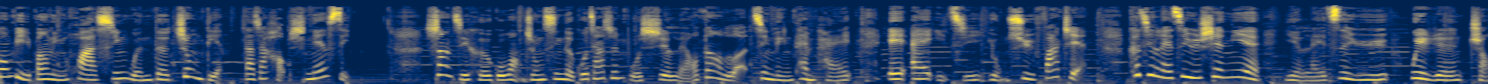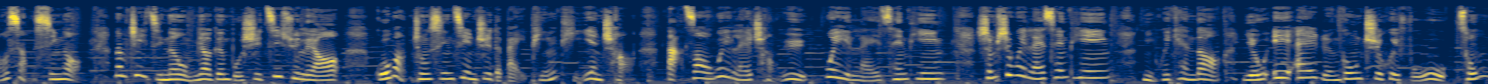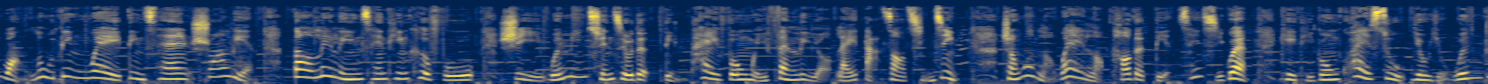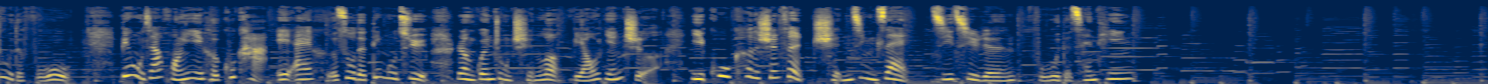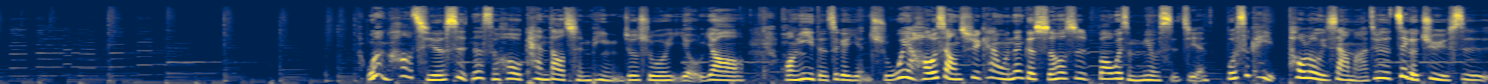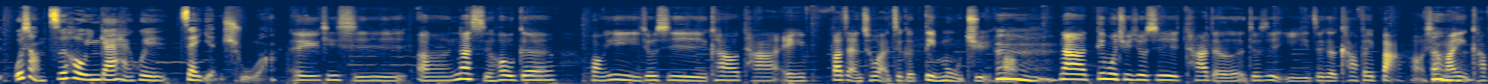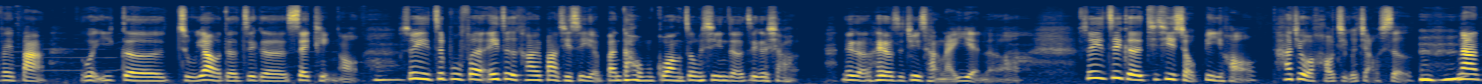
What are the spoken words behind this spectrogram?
光笔帮您画新闻的重点。大家好，我是 Nancy。上集和国网中心的郭家珍博士聊到了近零碳排、AI 以及永续发展。科技来自于善念，也来自于为人着想的心哦。那么这一集呢，我们要跟博士继续聊国网中心建制的百平体验场，打造未来场域、未来餐厅。什么是未来餐厅？你会看到由 AI 人工智慧服务，从网络定位、订餐、刷脸到莅临餐厅客服。是以闻名全球的鼎泰丰为范例哦，来打造情境，掌握老外老饕的点餐习惯，可以提供快速又有温度的服务。编舞家黄奕和库卡 AI 合作的定目剧，让观众成了表演者，以顾客的身份沉浸在机器人服务的餐厅。好奇的是，那时候看到成品就说有要黄奕的这个演出，我也好想去看。我那个时候是不知道为什么没有时间。博士可以透露一下吗？就是这个剧是，我想之后应该还会再演出啊。哎、欸，其实呃那时候跟黄奕就是看到他哎、欸、发展出来这个定目剧哈，嗯、那定目剧就是他的就是以这个咖啡吧哈小蚂蚁咖啡吧。嗯为一个主要的这个 setting 哦，嗯、所以这部分哎、欸，这个咖啡吧其实也搬到我们国网中心的这个小那个黑盒子剧场来演了哦。所以这个机器手臂哈，它就有好几个角色。嗯哼，那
